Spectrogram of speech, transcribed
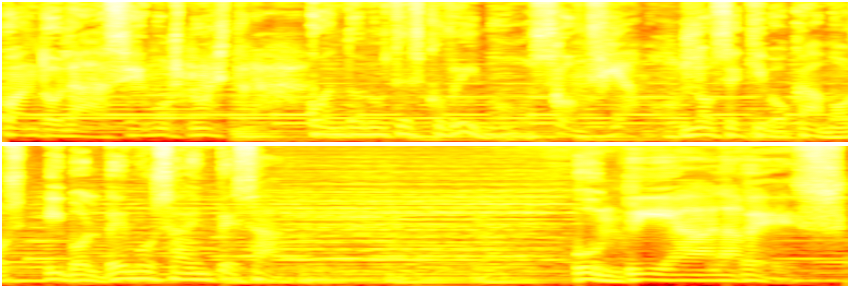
cuando la hacemos nuestra. Cuando nos descubrimos, confiamos, nos equivocamos y volvemos a empezar. Un día a la vez.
